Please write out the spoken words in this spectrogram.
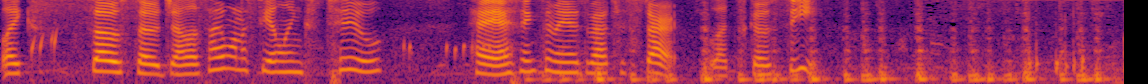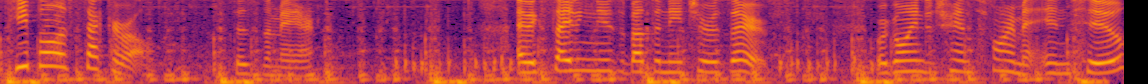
Like, so, so jealous. I want to see a lynx, too. Hey, I think the mayor's about to start. Let's go see. People of Sekirol, says the mayor. I have exciting news about the nature reserve. We're going to transform it into...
